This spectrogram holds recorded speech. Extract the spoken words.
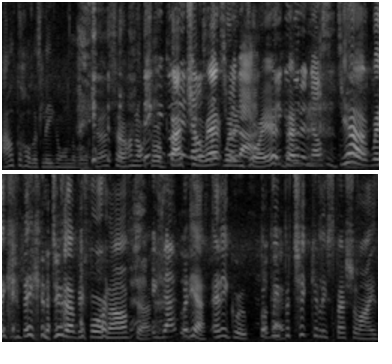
alcohol is legal on the water, so I'm not sure a bachelorette would enjoy it. They can but go to Nelson's yeah, they can, they can do that before and after. exactly. But yes, any group. But okay. we particularly specialize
